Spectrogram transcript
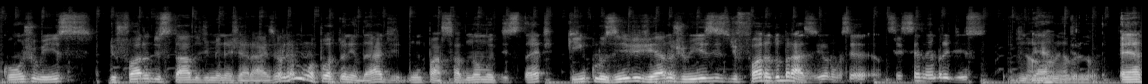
com o juiz de fora do estado de Minas Gerais. Eu lembro uma oportunidade, num passado não muito distante, que inclusive vieram juízes de fora do Brasil. Não, sei, não sei se você lembra disso. Não, é, não lembro, não. É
